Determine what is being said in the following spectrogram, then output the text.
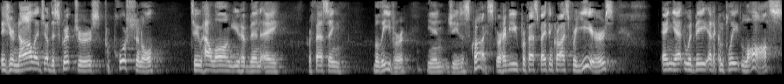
Is your knowledge of the scriptures proportional to how long you have been a professing believer in Jesus Christ? Or have you professed faith in Christ for years and yet would be at a complete loss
